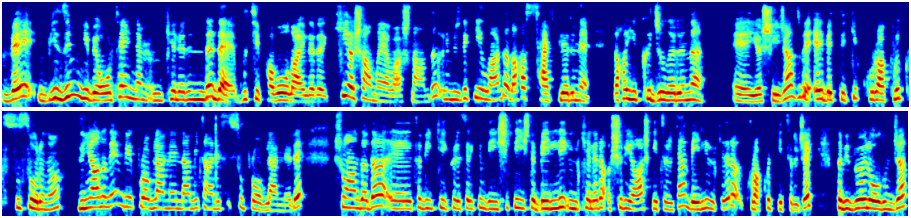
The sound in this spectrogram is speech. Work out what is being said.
Ve bizim gibi orta enlem ülkelerinde de bu tip hava olayları ki yaşanmaya başlandı. Önümüzdeki yıllarda daha sertlerini, daha yıkıcılarını e, yaşayacağız ve elbette ki kuraklık, su sorunu dünyanın en büyük problemlerinden bir tanesi su problemleri. Şu anda da e, tabii ki küresel iklim değişikliği işte belli ülkelere aşırı yağış getirirken belli ülkelere kuraklık getirecek. Tabii böyle olunca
